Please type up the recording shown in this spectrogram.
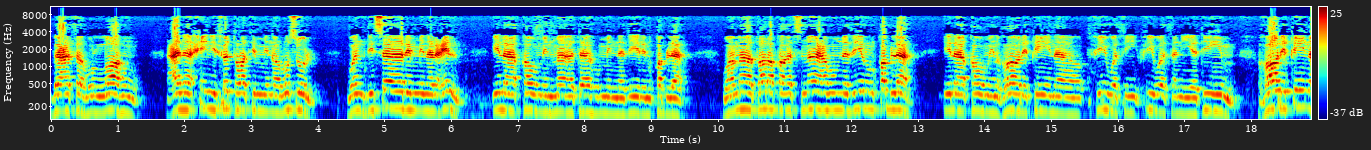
بعثه الله على حين فترة من الرسل واندسار من العلم إلى قوم ما أتاهم من نذير قبله وما طرق أسماعهم نذير قبله إلى قوم غارقين في في وثنيتهم غارقين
